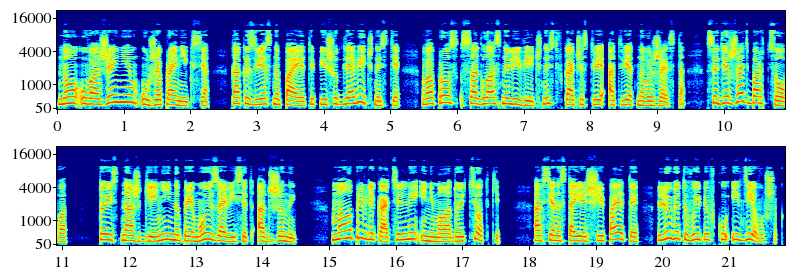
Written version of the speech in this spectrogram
но уважением уже проникся. Как известно, поэты пишут для вечности. Вопрос, согласна ли вечность в качестве ответного жеста содержать Борцова, то есть наш гений напрямую зависит от жены. Малопривлекательной и немолодой тетки. А все настоящие поэты любят выпивку и девушек.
